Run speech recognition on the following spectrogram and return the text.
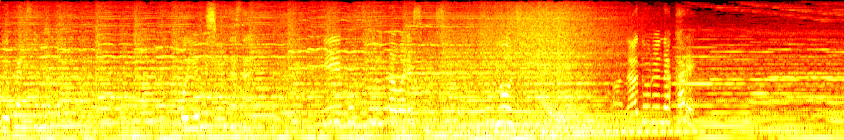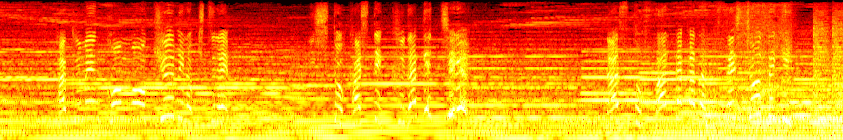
ゆかり様お許しください帝国と歌われしの幼児侮るなかれ白面混合九尾の狐石と化して砕け散るナスとファンタカダの殺生石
